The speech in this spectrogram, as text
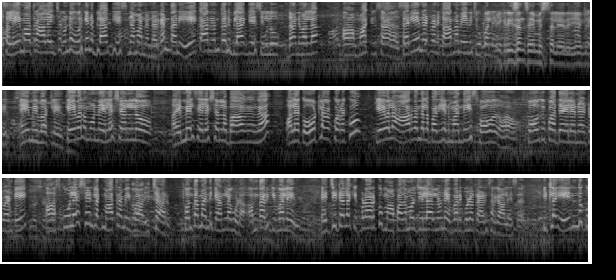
అసలు ఏమాత్రం ఆలోచించకుండా ఊరికనే బ్లాక్ చేసినామని అన్నారు. కానీ దాన్ని ఏ కారణంతో బ్లాక్ చేసిండ్రు? దానివల్ల మాకు సరి అయినటువంటి కారణం ఏమి చూపలేదు. రీజన్స్ ఏమి ఇస్తలేరు? ఏమి ఇవ్వట్లేదు. ఏమి ఇవ్వట్లేదు. కేవలం మొన్న ఎలక్షన్లో ఎమ్మెల్సీ ఎలక్షన్లో భాగంగా వాళ్ళ యొక్క ఓట్ల కొరకు కేవలం ఆరు వందల పదిహేను మంది స్పౌ స్పౌజ్ ఉపాధ్యాయులైనటువంటి ఆ, స్కూల్ అసిస్టెంట్లకు మాత్రం ఇచ్చారు. కొంతమందికి అందులో కూడా అందరికి ఇవ్వలేదు. ఎడ్జిటోళ్ళకి ఇప్పటివరకు మా పదమూడు జిల్లాల నుండి ఎవరికి కూడా ట్రాన్స్ఫర్ కాలేదు సార్. ఇట్లా ఎందుకు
